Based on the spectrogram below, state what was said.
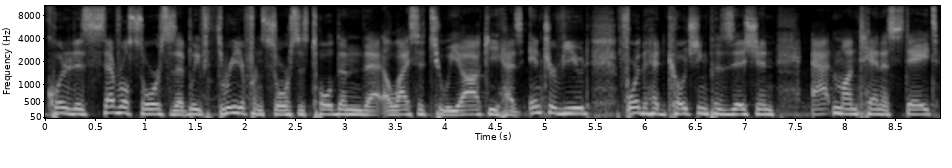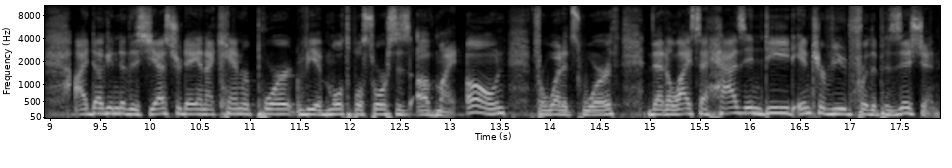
Quoted as several sources, I believe three different sources told them that Ilaisa Tuiaki has interviewed for the head coaching position at Montana State. I dug into this yesterday, and I can report via multiple sources of my own, for what it's worth, that Ilaisa has indeed interviewed interviewed for the position.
